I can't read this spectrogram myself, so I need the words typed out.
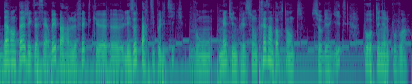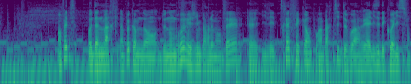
davantage exacerbé par le fait que les autres partis politiques vont mettre une pression très importante sur Birgit pour obtenir le pouvoir. En fait, au Danemark, un peu comme dans de nombreux régimes parlementaires, il est très fréquent pour un parti de devoir réaliser des coalitions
